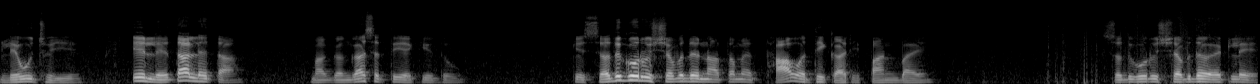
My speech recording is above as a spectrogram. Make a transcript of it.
લેવું જોઈએ. એ લેતા લેતા માં ગંગા સતીએ કીધું કે, સદગુરુ શબ્દના તમે થાવ અધિકારી પાનબાઈ. સદગુરુ શબ્દ એટલે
